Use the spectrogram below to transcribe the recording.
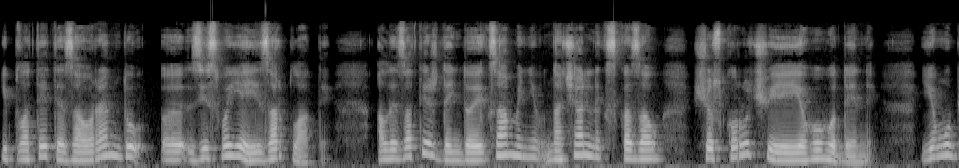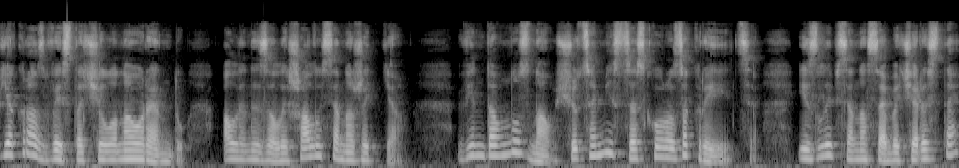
і платити за оренду е, зі своєї зарплати. Але за тиждень до екзаменів начальник сказав, що скорочує його години. Йому б якраз вистачило на оренду, але не залишалося на життя. Він давно знав, що це місце скоро закриється, і злився на себе через те,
